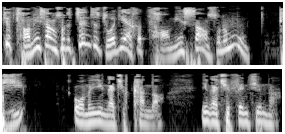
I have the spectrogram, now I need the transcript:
就草民上书的真知灼见和草民上书的目的，我们应该去看到，应该去分清它。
